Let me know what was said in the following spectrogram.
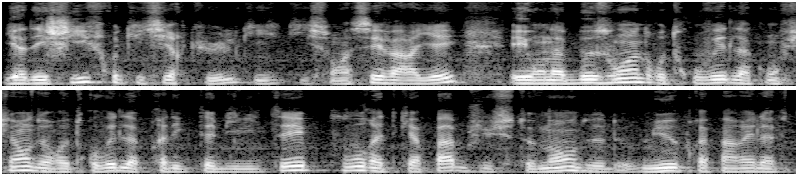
Il y a des chiffres qui circulent, qui, sont assez variés, et on a besoin de retrouver de la confiance, de retrouver de la prédictabilité pour être capable justement de, mieux préparer l'avenir.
